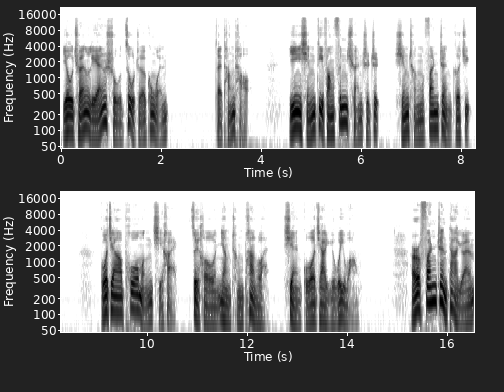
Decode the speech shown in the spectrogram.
有权联署奏折公文。在唐朝，因行地方分权之制，形成藩镇割据，国家颇蒙其害。最后酿成叛乱，陷国家于危亡。而藩镇大员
